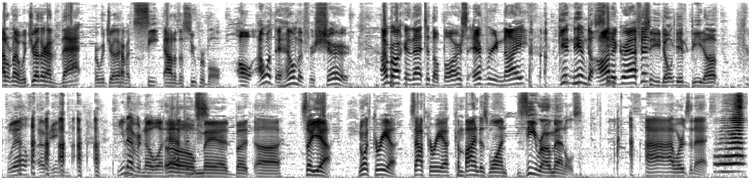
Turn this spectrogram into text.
I don't know. Would you rather have that or would you rather have a seat out of the Super Bowl? Oh, I want the helmet for sure. I'm rocking that to the bars every night, getting him to autograph it. So you don't get beat up. Well, I mean, you never know what happens. Oh happens. man, but uh so yeah. North Korea, South Korea combined as one, zero medals. Ah, where's it at?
